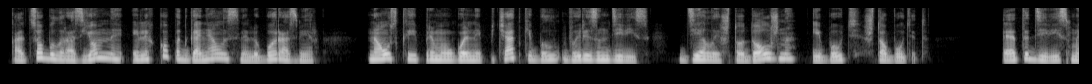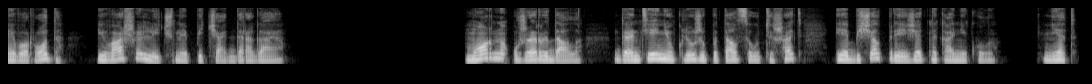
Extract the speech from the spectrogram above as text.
Кольцо было разъемное и легко подгонялось на любой размер. На узкой прямоугольной печатке был вырезан девиз «Делай, что должно, и будь, что будет». Это девиз моего рода и ваша личная печать, дорогая. Морна уже рыдала. Гантей неуклюже пытался утешать и обещал приезжать на каникулы. Нет,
